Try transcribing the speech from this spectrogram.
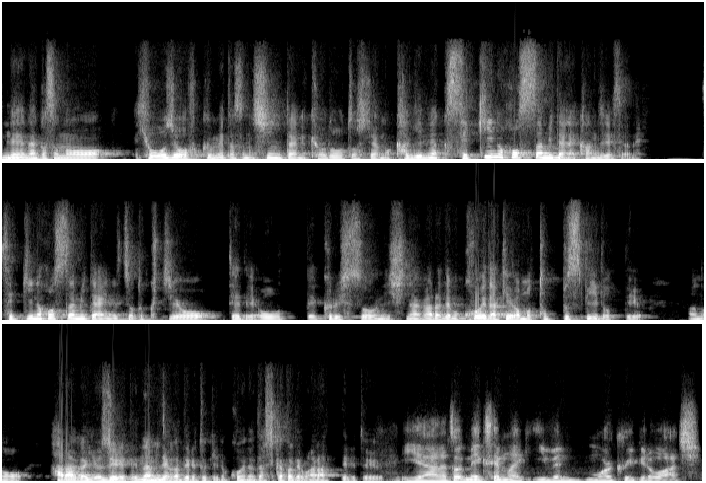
ね、なんかその、表情を含めたその身体の挙動としてはもう限りなく咳の発作みたいな感じですよね。咳の発作みたいにちょっと口を手で覆って苦しそうにしながら、でも声だけがもうトップスピードっていう、あの、腹がよじれて涙が出る時の声の出し方で笑ってるという。Yeah, that's what makes him like even more creepy to watch.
